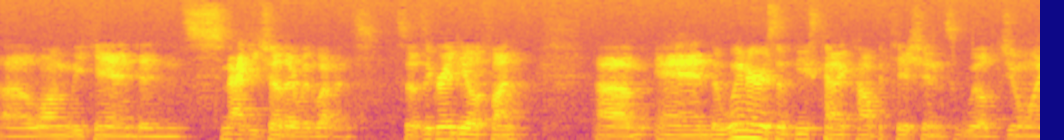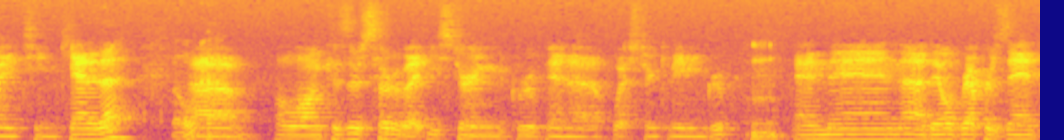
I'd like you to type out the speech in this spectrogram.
a long weekend and smack each other with weapons. So it's a great deal of fun. Um, and the winners of these kind of competitions will join Team Canada Okay. um, along because there's sort of an Eastern group and a Western Canadian group, Mhm. and then uh, they'll represent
